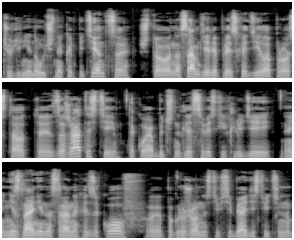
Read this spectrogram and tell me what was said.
чуть ли не научная компетенция, что на самом деле происходило просто от э, зажатости, такой обычно для советских людей, э, незнание иностранных языков, погруженности в себя действительно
